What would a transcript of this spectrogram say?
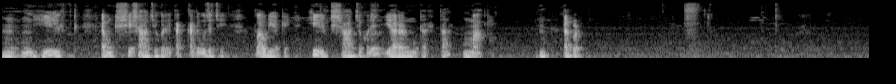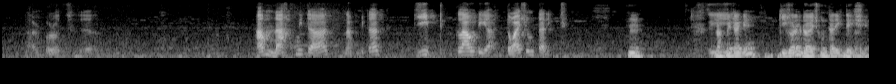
হুম হিলফট এবং সে সাহায্য করে। তা কাকে বুঝাচ্ছে? ক্লাউডিয়াকে। হিলফট সাহায্য করে ইয়ারার মোটার তার মাকে। হুম, তারপর? তারপর হচ্ছে যে am Nachmittag Nachmittag gibt Claudia Deutschunterricht হুম Sie- নাকমিটাকে কি করে? ডয়েশ উনতারিখ দেয় সে।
